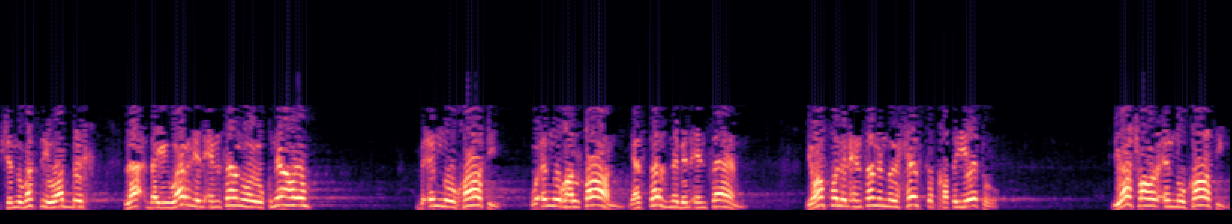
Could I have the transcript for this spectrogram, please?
مش إنه بس يوبخ لا ده يوري الإنسان ويقنعه بإنه خاطي. وإنه غلطان يستذنب الإنسان. يوصل الإنسان إنه يحس بخطيته. يشعر إنه خاطي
